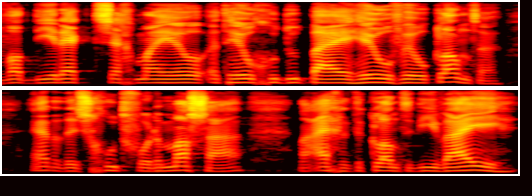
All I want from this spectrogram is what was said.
wat direct zeg maar heel, het heel goed doet bij heel veel klanten. Dat is goed voor de massa, maar eigenlijk de klanten die wij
